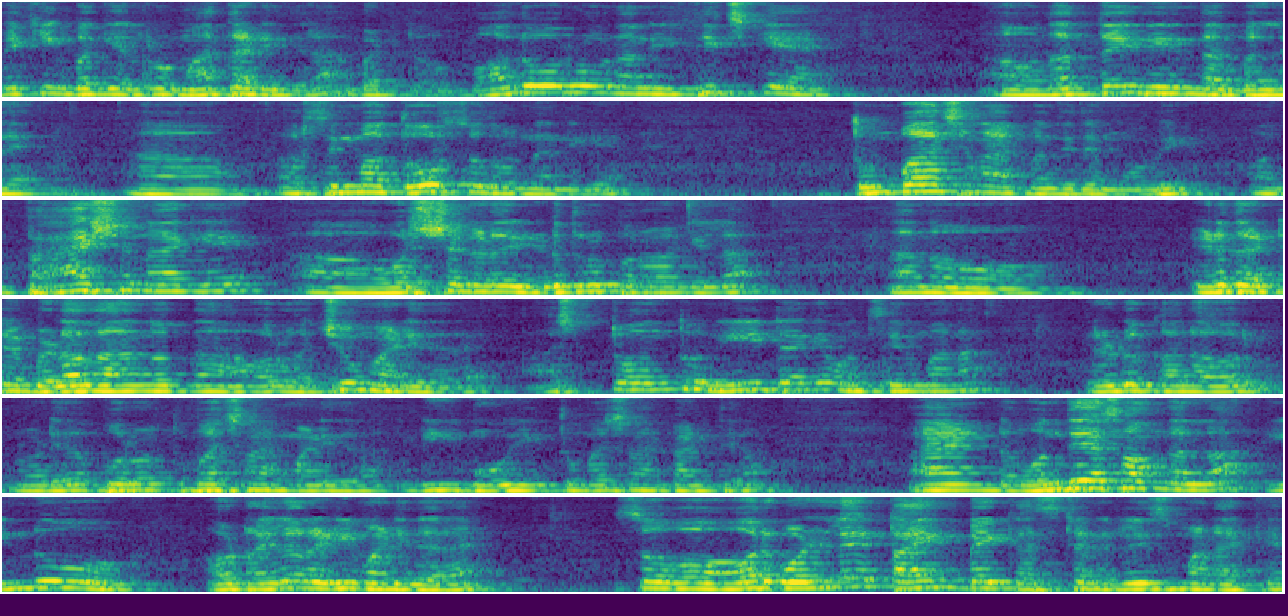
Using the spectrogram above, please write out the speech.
ಮೇಕಿಂಗ್ ಬಗ್ಗೆ ಎಲ್ಲರೂ ಮಾತಾಡಿದ್ದೀರಾ ಬಟ್ ಬಾಲು ಅವರು ನಾನು ಇತ್ತೀಚೆಗೆ ಒಂದು ಹದಿನೈದು ದಿನದಿಂದ ಬಲ್ಲೆ ಅವ್ರ ಸಿನಿಮಾ ತೋರಿಸಿದ್ರು ನನಗೆ. ತುಂಬ ಚೆನ್ನಾಗಿ ಬಂದಿದೆ ಮೂವಿ ಒಂದು ಪ್ಯಾಷನ್ ಆಗಿ ವರ್ಷಗಳ ವರ್ಷಗಳು ಹಿಡಿದ್ರೂ ಪರವಾಗಿಲ್ಲ. ನಾನು ಹಿಡಿದಟ್ಟೆ ಬಿಡಲ್ಲ ಅನ್ನೋದನ್ನ ಅವರು ಅಚೀವ್ ಮಾಡಿದ್ದಾರೆ. ಅಷ್ಟೊಂದು ನೀಟಾಗಿ ಒಂದು ಸಿನಿಮಾನ ಎರಡು ಕಾಲ ಅವರು ನೋಡಿದ. ಪೂರ್ವ ತುಂಬ ಚೆನ್ನಾಗಿ ಮಾಡಿದ್ದಾರೆ. ಇಡೀ ಮೂವಿ ತುಂಬ ಚೆನ್ನಾಗಿ ಕಾಣ್ತೀರಾ. ಆ್ಯಂಡ್ ಒಂದೇ ಸಾಂಗ್ ಅಲ್ಲ, ಇನ್ನೂ ಅವ್ರು ಟ್ರೈಲರ್ ರೆಡಿ ಮಾಡಿದ್ದಾರೆ. ಸೊ ಅವ್ರಿಗೆ ಒಳ್ಳೆ ಟೈಮ್ ಬೇಕು ಅಷ್ಟೇ ರಿಲೀಸ್ ಮಾಡೋಕ್ಕೆ.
